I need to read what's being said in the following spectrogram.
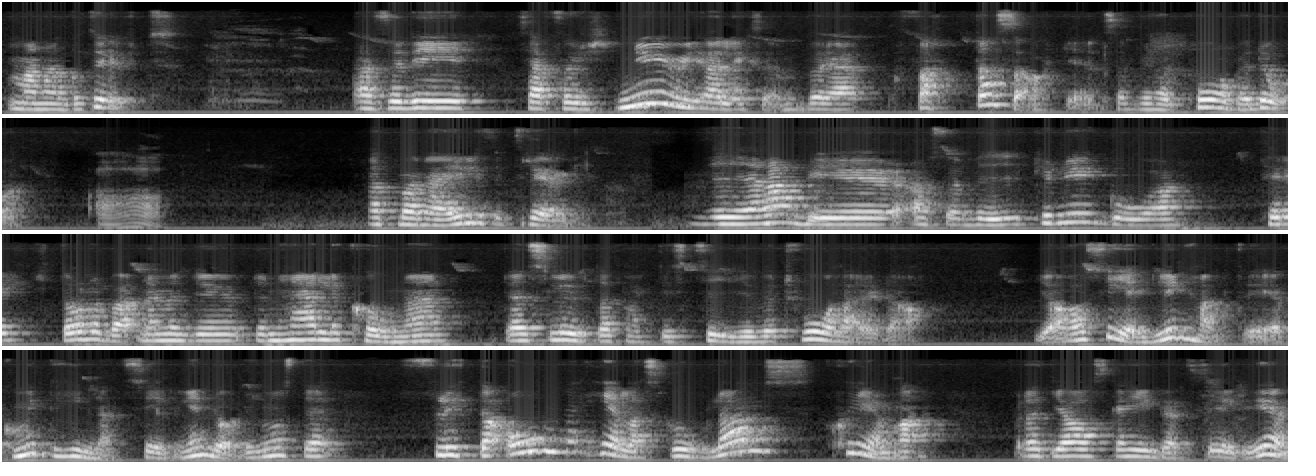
man har gått ut. Alltså det är så här, först nu jag liksom börjar fatta saker som vi höll på med då. Ah, Att man är lite trög. Vi hade ju, alltså vi kunde ju gå till rektorn och bara, nej men du den här lektionen, den slutar faktiskt tio över två här idag. Jag har segling halv tre, jag kommer inte hinna till seglingen då. Vi måste flytta om hela skolans schema för att jag ska hinna till seglingen.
